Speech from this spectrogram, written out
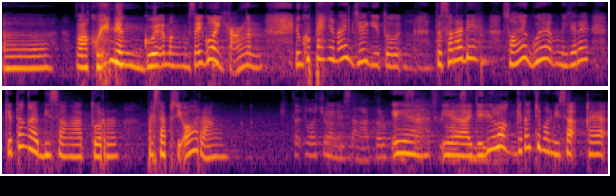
eh ngelakuin yang gue emang misalnya gue lagi kangen ya gue pengen aja gitu terserah deh soalnya gue mikirnya kita nggak bisa ngatur persepsi orang Kita, lo cuma bisa ngatur Iya, iya. sendiri. Jadi lo kita cuma bisa kayak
